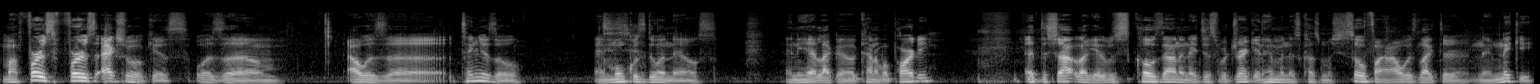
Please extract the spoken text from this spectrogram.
my first first actual kiss was um, I was uh, ten years old, and Monk was doing nails, and he had like a kind of a party at the shop. Like it was closed down, and they just were drinking. Him and his customer she's so fine. I always liked her name Nikki.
